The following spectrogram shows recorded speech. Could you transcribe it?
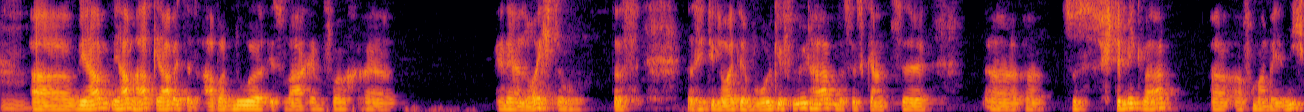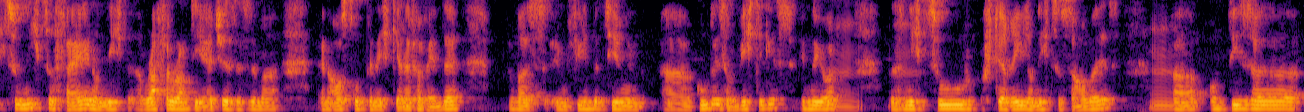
Mhm. Äh, wir, haben, wir haben hart gearbeitet, aber nur es war einfach äh, eine Erleuchtung, dass, dass sich die Leute wohlgefühlt haben, dass das Ganze äh, äh zu stimmig war, äh, vom nicht zu, nicht zu fein und nicht rough around the edges, das ist immer ein Ausdruck, den ich gerne verwende, was in vielen Beziehungen äh, gut ist und wichtig ist in New York, mhm. dass es nicht zu steril und nicht zu sauber ist. Mhm. Äh, und dieser,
